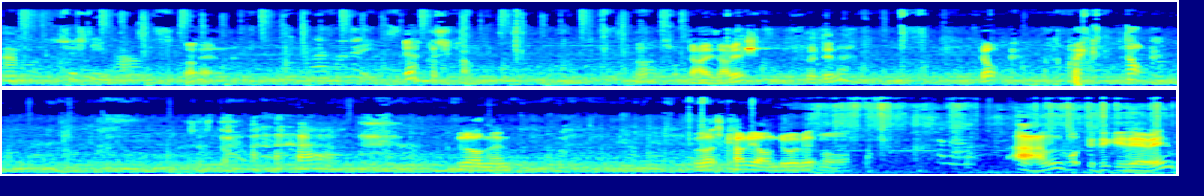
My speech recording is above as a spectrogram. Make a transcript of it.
How much? Fifteen pounds. Got it. Can I have one of these? Yeah, of course you can. Right, that's what Di's having for dinner. Duck. Quick, duck. Says duck. Go on then. Well, let's carry on, do a bit more. Hello. And what do you think you're doing?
